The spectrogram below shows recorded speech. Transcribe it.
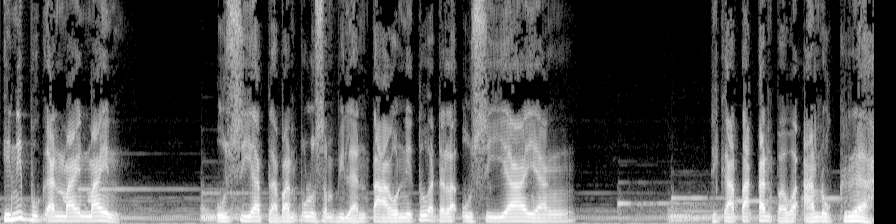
Ini bukan main-main usia 89 tahun itu adalah usia yang dikatakan bahwa anugerah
